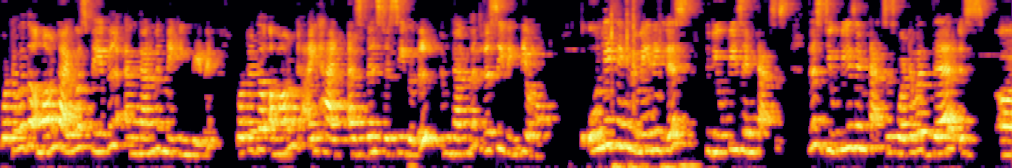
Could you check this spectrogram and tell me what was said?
whatever the amount I was payable, I am done with making payment what are the amount I had as bills receivable, I'm done with receiving the amount. The only thing remaining is the duties and taxes. This duties and taxes, whatever there is uh,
